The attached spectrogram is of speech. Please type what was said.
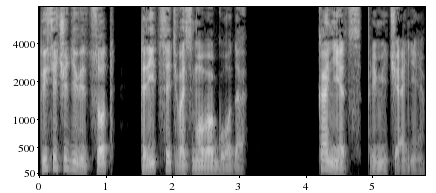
1938 года. Конец примечания.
